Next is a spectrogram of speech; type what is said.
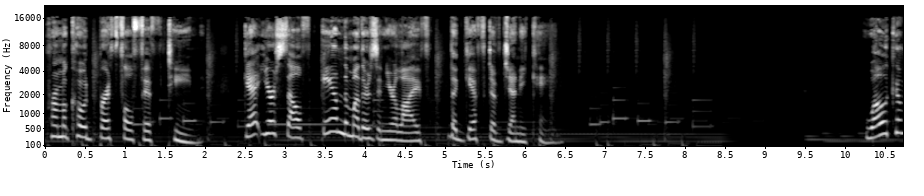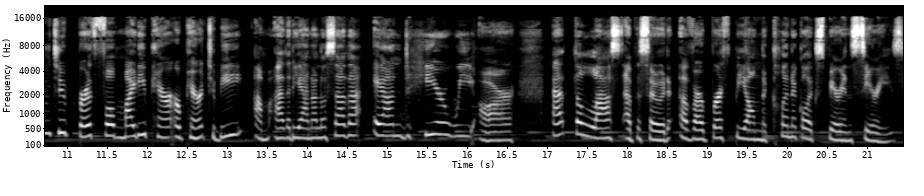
promo code BIRTHFUL15. Get yourself and the mothers in your life the gift of Jenni Kayne. Welcome to Birthful Mighty Parent or Parent to Be. I'm Adriana Lozada, and here we are at the last episode of our Birth Beyond the Clinical Experience series.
